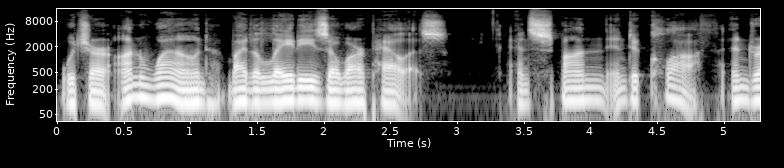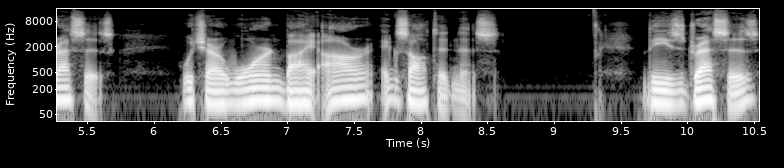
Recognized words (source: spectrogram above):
which are unwound by the ladies of our palace, and spun into cloth and dresses, which are worn by our exaltedness. These dresses,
